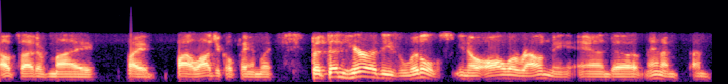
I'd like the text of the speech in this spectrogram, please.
outside of my my biological family. But then here are these littles, you know, all around me, and uh, man, I'm I'm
